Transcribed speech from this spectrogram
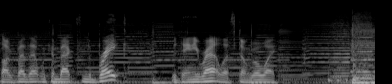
Talk about that when we come back from the break with Danny Ratliff. Don't go away.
